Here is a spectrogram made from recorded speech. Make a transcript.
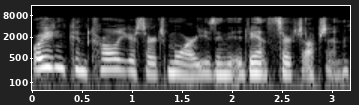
or you can control your search more using the advanced search option.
